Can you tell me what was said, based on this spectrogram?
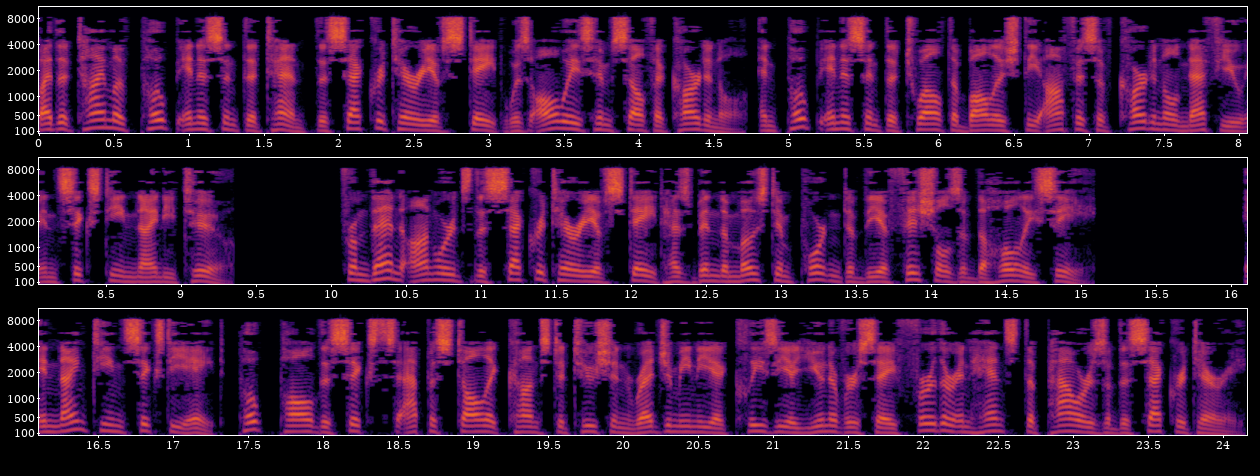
By the time of Pope Innocent X the Secretary of State was always himself a cardinal, and Pope Innocent XII abolished the office of cardinal nephew in 1692. From then onwards the Secretary of State has been the most important of the officials of the Holy See. In 1968, Pope Paul VI's Apostolic Constitution Regimini Ecclesiae Universae further enhanced the powers of the Secretary,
